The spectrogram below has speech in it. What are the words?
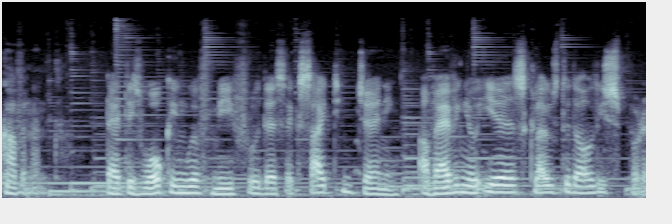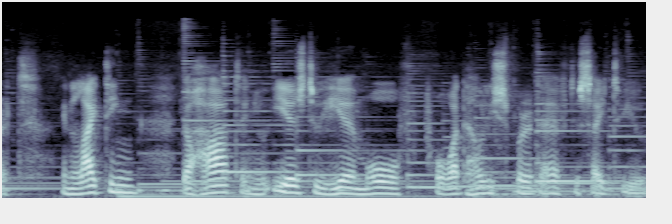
covenant that is walking with me through this exciting journey of having your ears close to the Holy Spirit, enlightening your heart and your ears to hear more for what the Holy Spirit have to say to you.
